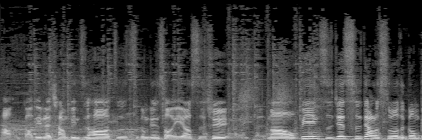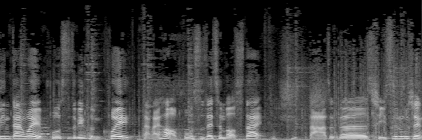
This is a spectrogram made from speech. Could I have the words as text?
好，搞定了枪兵之后，这次弓箭手也要死去。毛兵直接吃掉了所有的工兵单位，波斯这边很亏，但还好，波斯在城堡时代打这个骑士路线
